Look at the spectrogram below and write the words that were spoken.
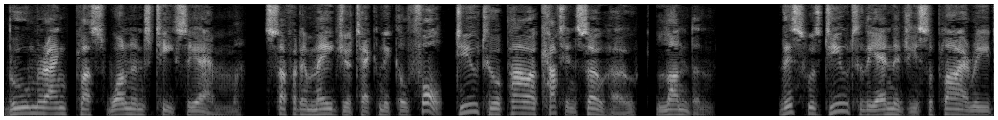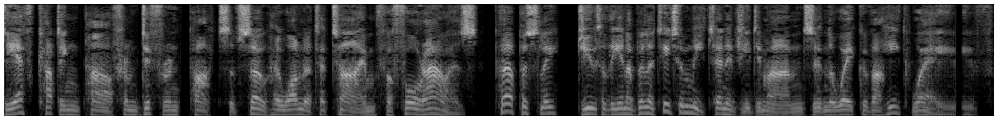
Boomerang Plus One and TCM, suffered a major technical fault due to a power cut in Soho, London. This was due to the energy supplier EDF cutting power from different parts of Soho one at a time for four hours, purposely, due to the inability to meet energy demands in the wake of a heat wave.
